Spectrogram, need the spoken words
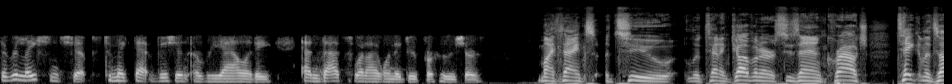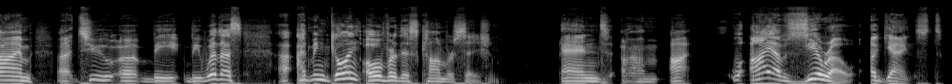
the relationships to make that vision a reality. And that's what I want to do for Hoosiers. My thanks to Lieutenant Governor Suzanne Crouch taking the time uh, to uh, be be with us. Uh, I've been going over this conversation, and um, I well, I have zero against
